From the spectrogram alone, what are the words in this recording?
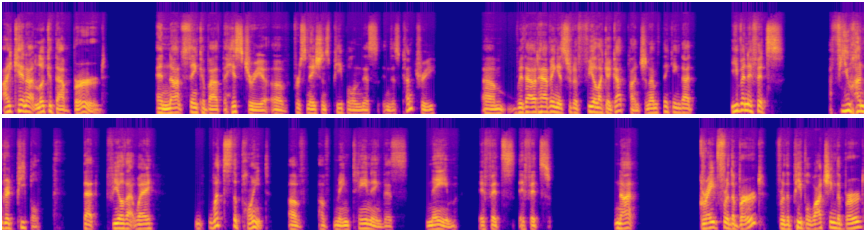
"I cannot look at that bird." And not think about the history of First Nations people in this in this country, um, without having it sort of feel like a gut punch. And I'm thinking that even if it's a few hundred people that feel that way, what's the point of of maintaining this name if it's if it's not great for the bird for the people watching the bird?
